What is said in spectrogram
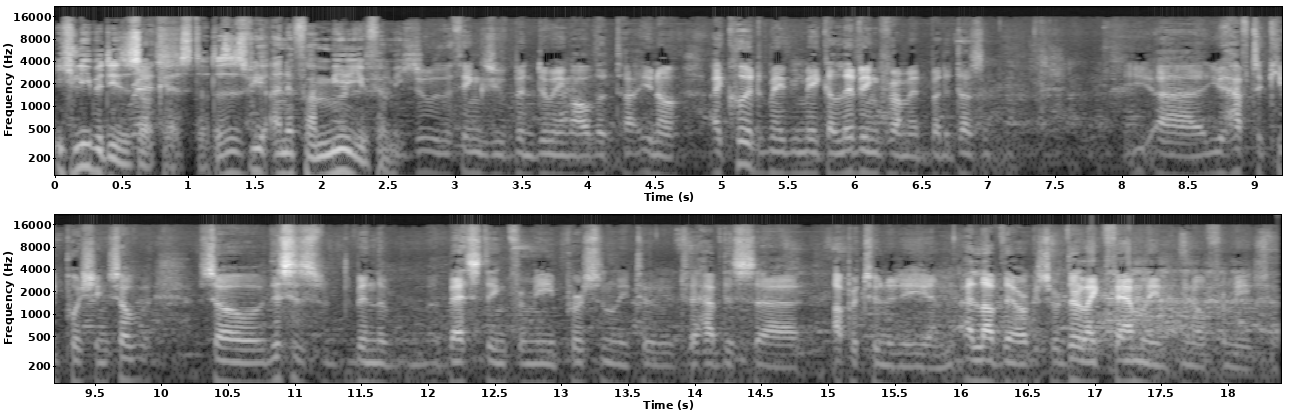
Ich liebe dieses Orchester. Das ist wie eine Familie für mich. uh, you have to keep pushing. So, so this has been the best thing for me personally to to have this uh, opportunity, and I love the orchestra. They're like family, you know, for me. So.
